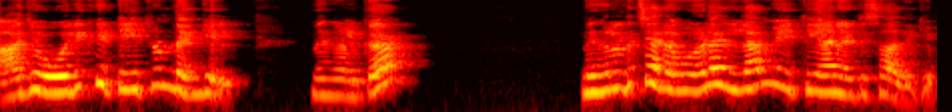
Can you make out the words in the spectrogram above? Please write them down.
ആ ജോലി കിട്ടിയിട്ടുണ്ടെങ്കിൽ നിങ്ങൾക്ക് നിങ്ങളുടെ ചെലവുകളെല്ലാം മീറ്റ് ചെയ്യാനായിട്ട് സാധിക്കും.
